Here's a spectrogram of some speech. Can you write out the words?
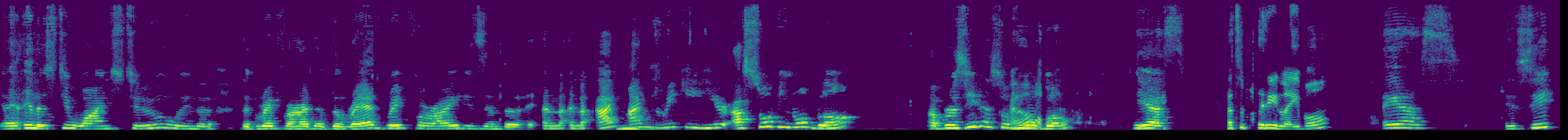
in the still wines too, in the the grape variety, the red grape varieties, and the and and I'm mm. I'm drinking here a Sauvignon Blanc, a Brazilian Sauvignon oh. Blanc. Yes, that's a pretty label. Yes, you see,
